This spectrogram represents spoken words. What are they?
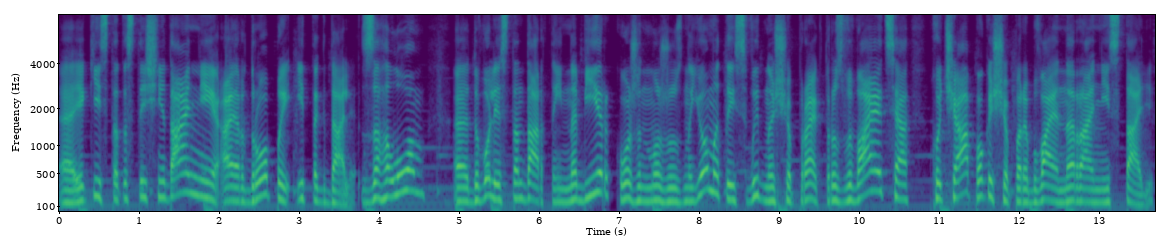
е, якісь статистичні дані, аердропи і так далі. Загалом е, доволі стандартний набір. Кожен може ознайомитись. Видно, що проект розвивається, хоча поки що перебуває на ранній стадії.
